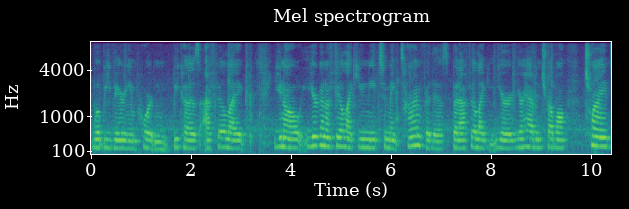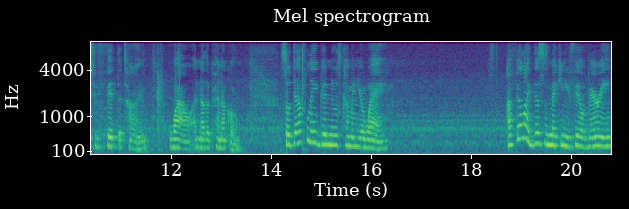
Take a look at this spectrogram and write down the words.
will be very important because I feel like, you know, you're going to feel like you need to make time for this, but I feel like you're, you're having trouble trying to fit the time. Wow, another pentacle. So definitely good news coming your way. I feel like this is making you feel very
